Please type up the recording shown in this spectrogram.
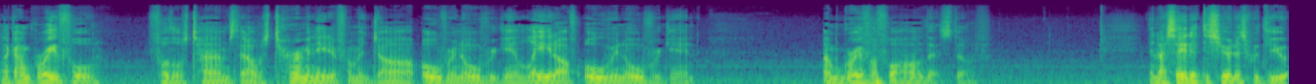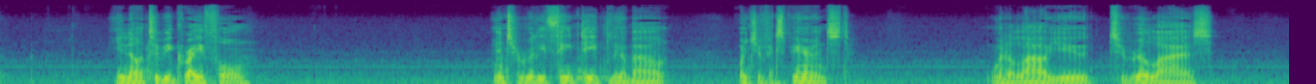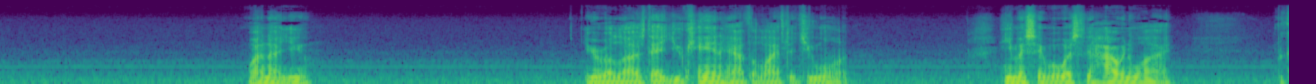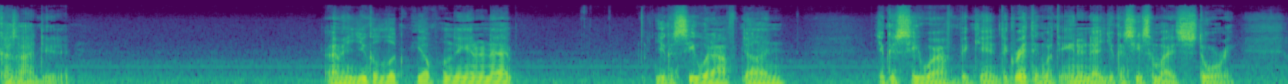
Like, I'm grateful for those times that I was terminated from a job over and over again, laid off over and over again. I'm grateful for all that stuff. And I say that to share this with you, you know, to be grateful and to really think deeply about what you've experienced would allow you to realize why not you? You realize that you can have the life that you want. And you may say, well, Wesley, how and why? Because I did it. I mean, you can look me up on the internet. You can see what I've done you can see where I've begun. The great thing about the internet, you can see somebody's story.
